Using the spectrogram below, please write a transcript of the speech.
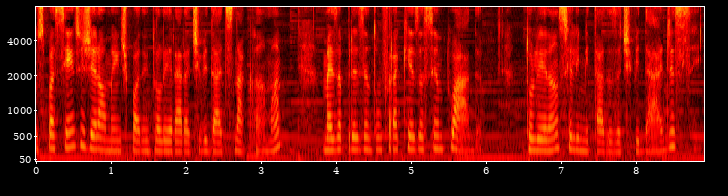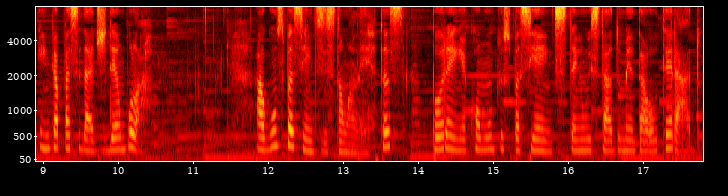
Os pacientes geralmente podem tolerar atividades na cama, mas apresentam fraqueza acentuada, tolerância limitada às atividades e incapacidade de deambular. Alguns pacientes estão alertas, porém é comum que os pacientes tenham um estado mental alterado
